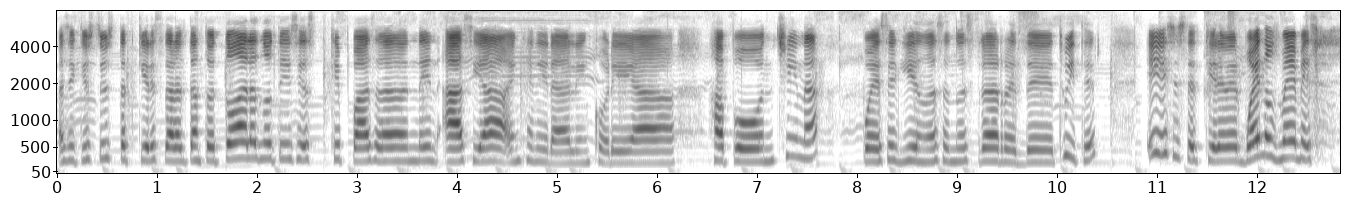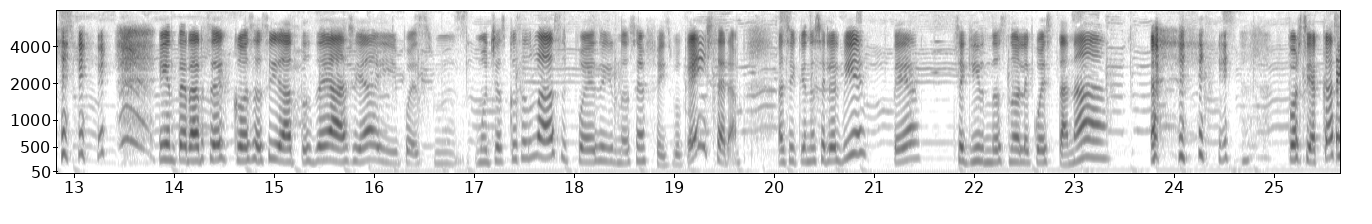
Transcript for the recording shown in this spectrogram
Así que si usted quiere estar al tanto de todas las noticias que pasan en Asia en general, en Corea, Japón, China, puede seguirnos en nuestra red de Twitter. Y si usted quiere ver buenos memes y enterarse de cosas y datos de Asia y pues muchas cosas más, puede seguirnos en Facebook e Instagram. Así que no se le olvide, vea, seguirnos no le cuesta nada. Por si acaso,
